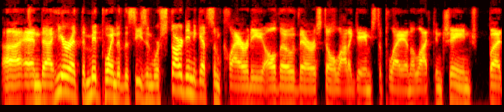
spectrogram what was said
Uh, and uh, here at the midpoint of the season, we're starting to get some clarity, although there are still a lot of games to play and a lot can change. But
